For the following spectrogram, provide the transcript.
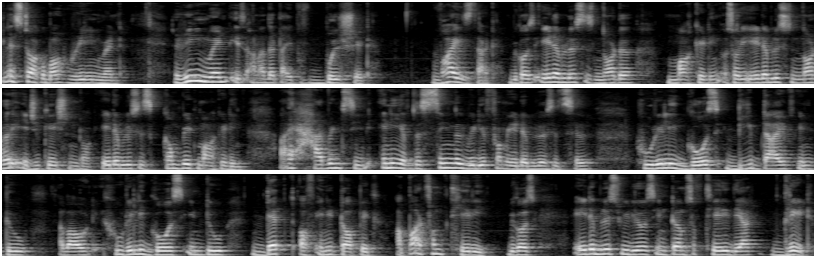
let's talk about reinvent. Reinvent is another type of bullshit. why is that? Because aws is not a marketing oh, sorry aws is not an education doc. Aws is complete marketing. I haven't seen any of the single video from aws itself who really goes deep dive into about who really goes into depth of any topic apart from theory. Because aws videos in terms of theory they are great.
